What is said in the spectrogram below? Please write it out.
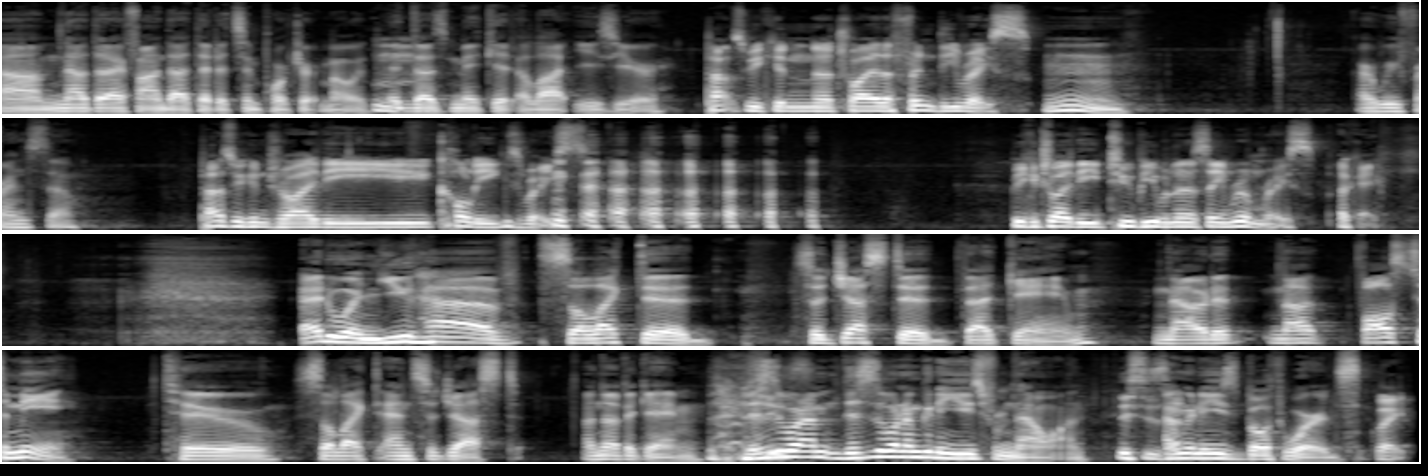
Um, now that I found out that it's in portrait mode, Hmm. it does make it a lot easier. Perhaps we can uh, try the friendly race. Are we friends though? Perhaps we can try the colleagues race. we could try the two people in the same room race. Okay. Edwin, you have selected, suggested that game. Now it not falls to me to select and suggest another game. This is what I'm. This is what I'm going to use from now on. This is- I'm going to use both words. Great.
